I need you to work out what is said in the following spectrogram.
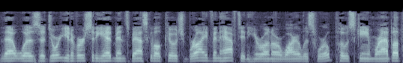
That was uh, Dordt University head men's basketball coach Brian Van Haften here on our Wireless World post game wrap up.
